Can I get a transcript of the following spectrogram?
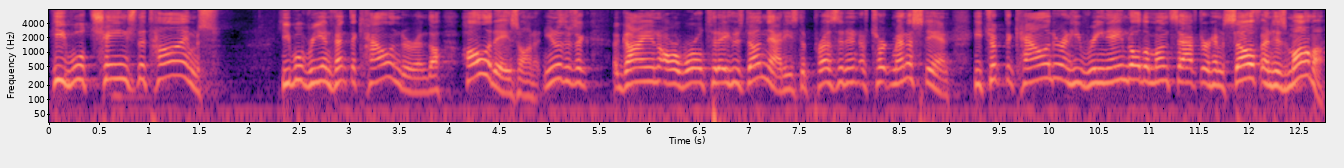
He will change the times. He will reinvent the calendar and the holidays on it. You know, there's a, a guy in our world today who's done that. He's the president of Turkmenistan. He took the calendar and he renamed all the months after himself and his mama.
